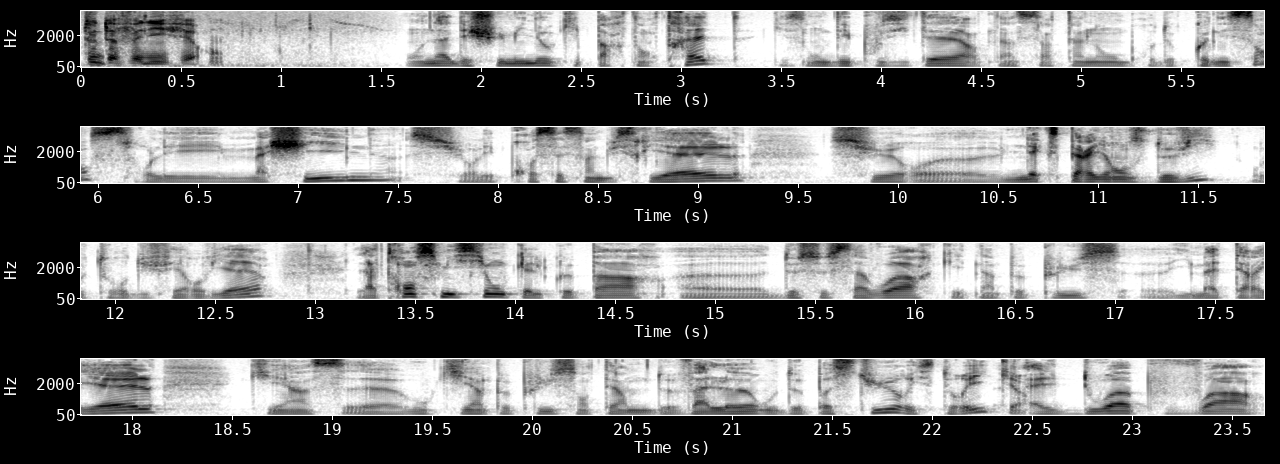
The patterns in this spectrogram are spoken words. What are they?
tout à fait différent. On a des cheminots qui partent en traite, qui sont dépositaires d'un certain nombre de connaissances sur les machines, sur les process industriels, sur euh, une expérience de vie autour du ferroviaire, la transmission quelque part euh, de ce savoir qui est un peu plus euh, immatériel, ou qui est un peu plus en termes de valeur ou de posture historique, elle doit pouvoir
